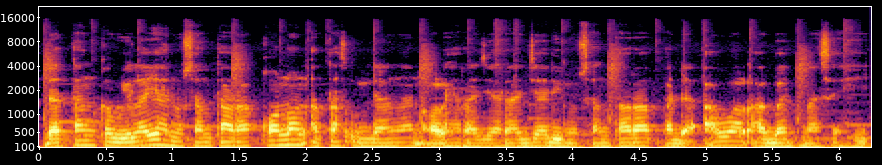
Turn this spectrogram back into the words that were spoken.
datang ke wilayah Nusantara konon atas undangan oleh raja-raja di Nusantara pada awal abad Masehi,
